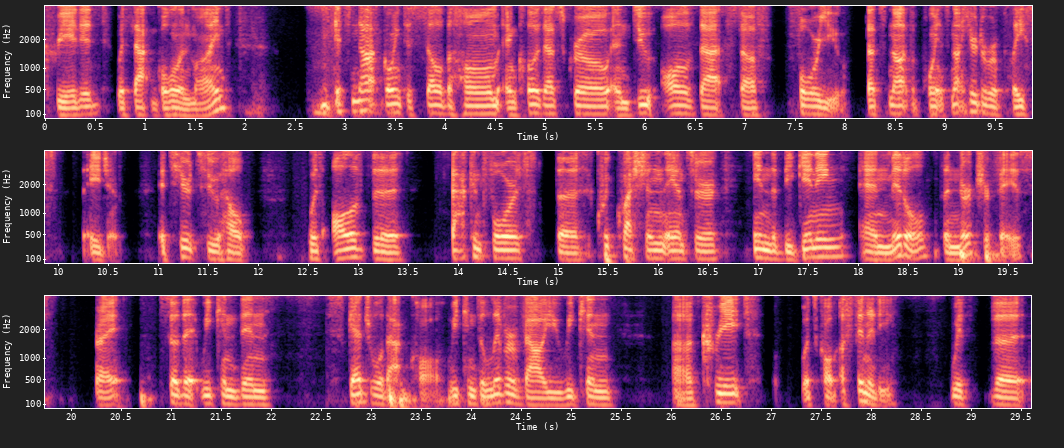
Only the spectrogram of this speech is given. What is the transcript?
created with that goal in mind. It's not going to sell the home and close escrow and do all of that stuff for you. That's not the point. It's not here to replace the agent. It's here to help with all of the back and forth, the quick question answer in the beginning and middle, the nurture phase, right? So that we can then schedule that call. We can deliver value. We can uh, create what's called affinity with the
